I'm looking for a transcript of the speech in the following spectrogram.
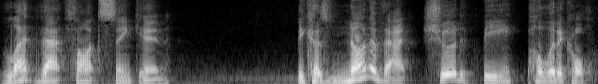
Let that thought sink in because none of that should be political.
